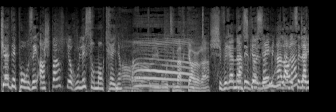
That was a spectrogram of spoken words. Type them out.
que déposé. Ah, je pense qu'il a roulé sur mon crayon. Ah, les maudits marqueurs, hein? Je suis vraiment Parce que cinq minutes Alors, avant, c'est la échappé-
